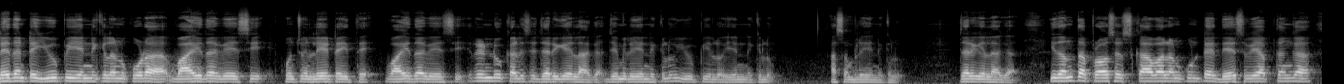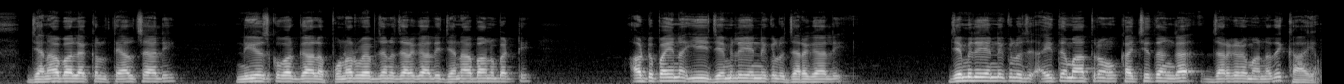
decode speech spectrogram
లేదంటే యూపీ ఎన్నికలను కూడా వాయిదా వేసి కొంచెం లేట్ అయితే వాయిదా వేసి రెండు కలిసి జరిగేలాగా జమిలి ఎన్నికలు యూపీలో ఎన్నికలు అసెంబ్లీ ఎన్నికలు జరిగేలాగా. ఇదంతా ప్రాసెస్ కావాలనుకుంటే దేశవ్యాప్తంగా జనాభా లెక్కలు తేల్చాలి నియోజకవర్గాల పునర్విభజన జరగాలి జనాభాను బట్టి అటుపైన ఈ జమిలి ఎన్నికలు జరగాలి. జమిలి ఎన్నికలు అయితే మాత్రం ఖచ్చితంగా జరగడం అన్నది ఖాయం.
